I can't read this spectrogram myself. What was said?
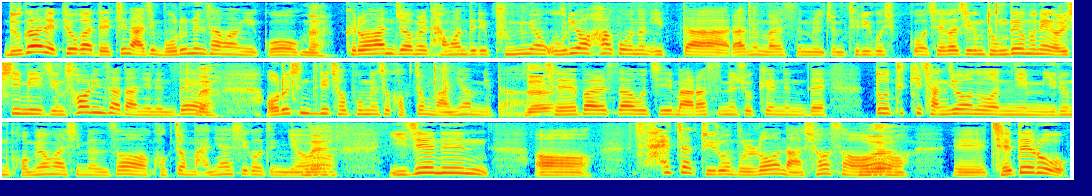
누가 대표가 될지는 아직 모르는 상황이고 네. 그러한 점을 당원들이 분명 우려하고는 있다라는 말씀을 좀 드리고 싶고 제가 지금 동대문에 열심히 지금 설 인사 다니는데 네. 어르신들이 저 보면서 걱정 많이 합니다. 네. 제발 싸우지 말았으면 좋겠는데 또 특히 장지원 의원님 이름 거명하시면서 걱정 많이 하시거든요. 네. 이제는 어 살짝 뒤로 물러나셔서 예, 제대로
